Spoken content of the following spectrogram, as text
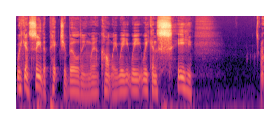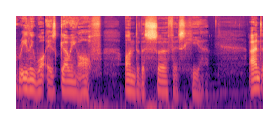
We can see the picture building, can't we? We, we, we can see really what is going off under the surface here. And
